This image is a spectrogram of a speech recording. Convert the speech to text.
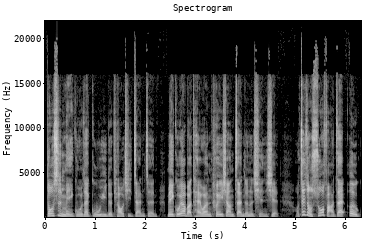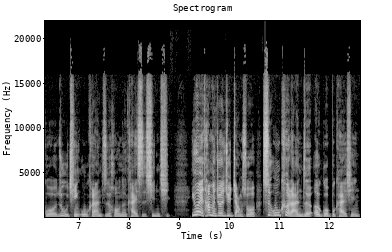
都是美国在故意的挑起战争，美国要把台湾推向战争的前线。哦，这种说法在俄国入侵乌克兰之后呢，开始兴起。因为他们就会去讲说，是乌克兰惹俄国不开心，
